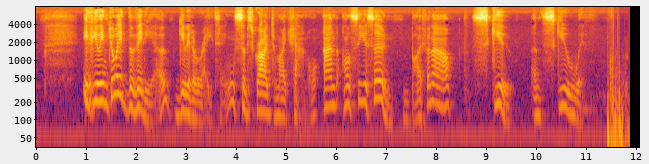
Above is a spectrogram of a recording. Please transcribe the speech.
If you enjoyed the video, give it a rating, subscribe to my channel, and I'll see you soon. Bye for now. Skew and skew whiff.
